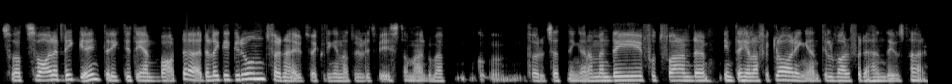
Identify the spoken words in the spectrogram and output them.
Så att svaret ligger inte riktigt enbart där. Det lägger grund för den här utvecklingen naturligtvis, de här, de här förutsättningarna. Men det är fortfarande inte hela förklaringen till varför det händer just här.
